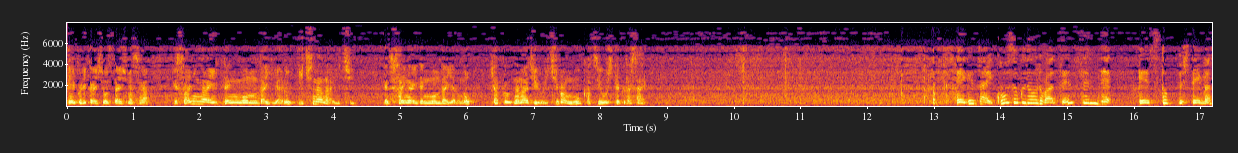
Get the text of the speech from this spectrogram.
えー、繰り返しお伝えしますが災害伝言ダイヤル171災害伝言ダイヤルの171番を活用してください。えー、現在高速道路は全線で、えー、ストップしています、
